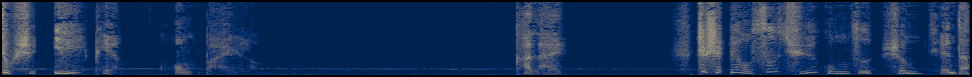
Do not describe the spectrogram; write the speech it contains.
就是一片空白了。看来，这是廖思渠公子生前的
